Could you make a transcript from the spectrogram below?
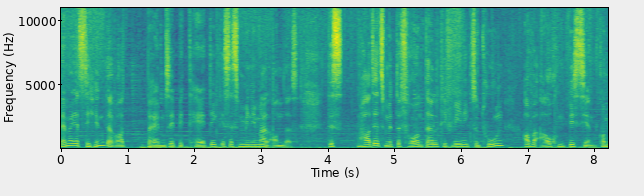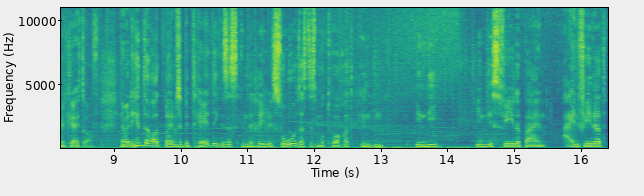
Wenn man jetzt die Hinterradbremse betätigt, ist es minimal anders. Das hat jetzt mit der Front relativ wenig zu tun, aber auch ein bisschen, komme ich gleich drauf. Wenn man die Hinterradbremse betätigt, ist es in der Regel so, dass das Motorrad hinten in, die, in das Federbein einfedert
